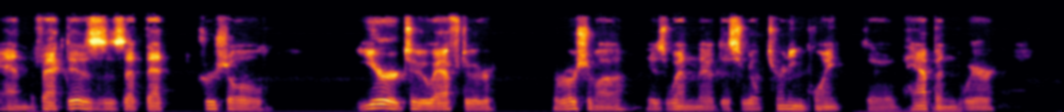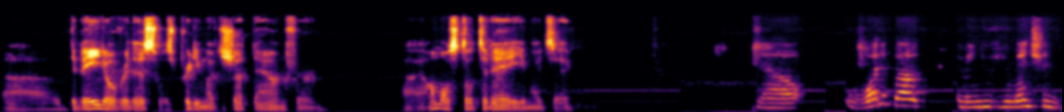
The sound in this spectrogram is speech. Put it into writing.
And the fact is, is that that crucial year or two after Hiroshima is when the, this real turning point uh, happened where uh, debate over this was pretty much shut down for uh, almost till today, you might say. Now, what about? I mean, you, you mentioned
